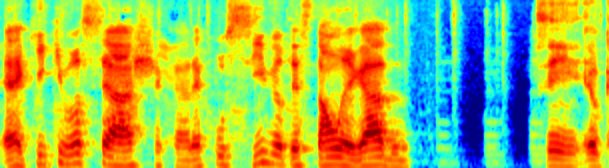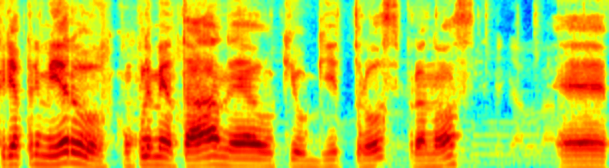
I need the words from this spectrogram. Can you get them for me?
é, o que, que você acha, cara? É possível testar um legado? Sim, eu queria primeiro complementar né, o que o Gui trouxe para nós, é,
